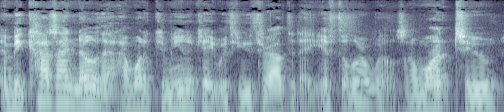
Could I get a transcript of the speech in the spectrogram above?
And because I know that, I want to communicate with you throughout the day, if the Lord wills. I want to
